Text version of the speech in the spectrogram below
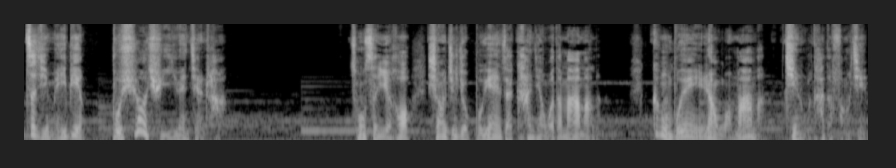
自己没病，不需要去医院检查。从此以后，小舅舅不愿意再看见我的妈妈了，更不愿意让我妈妈进入他的房间。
